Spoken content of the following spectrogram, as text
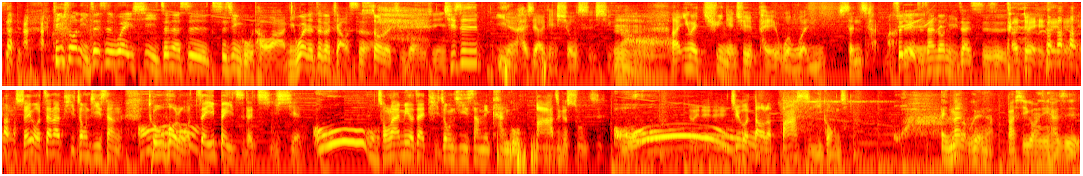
听说你这次为戏真的是吃尽骨头啊！你为了这个角色，瘦了几公斤，其实艺人还是要一点羞耻心啊，啊，因为去年去陪文文生产嘛，所以叶子餐都你在吃是不是？啊，对对对对，所以我站到体重机上突破了我这一辈子的极限。哦，从来没有在体重机上面看过八这个数字。哦，对对对，结果到了八十一公斤，哎，那我跟你讲，八十一公斤还是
